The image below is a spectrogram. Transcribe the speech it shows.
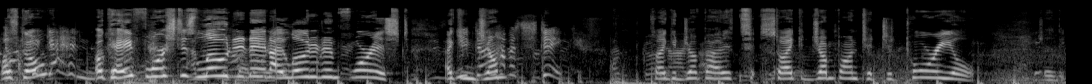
Let's go. Okay, forest is loaded in. I loaded in forest. I can jump. have a stick. So I could jump out. It, so I could jump onto tutorial. So the,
